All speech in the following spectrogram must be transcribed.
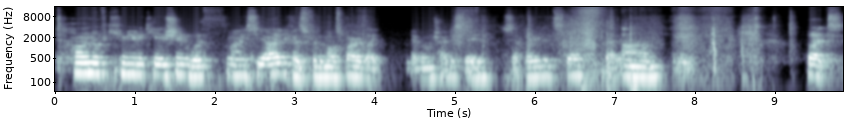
ton of communication with my CI because for the most part, like everyone tried to stay separated still. Got. Um, but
